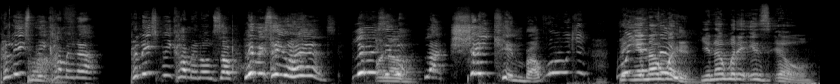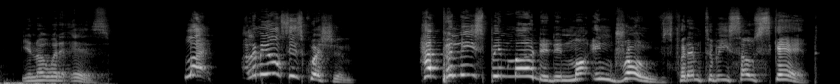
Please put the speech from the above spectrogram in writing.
Police be coming out. Police be coming on some. Let me see your hands. Let me On see a- your like shaking, bro. What were you? What But you you know doing? what? You know what it is, ill. You know what it is. Like, let me ask this question: Have police been murdered in in droves for them to be so scared?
